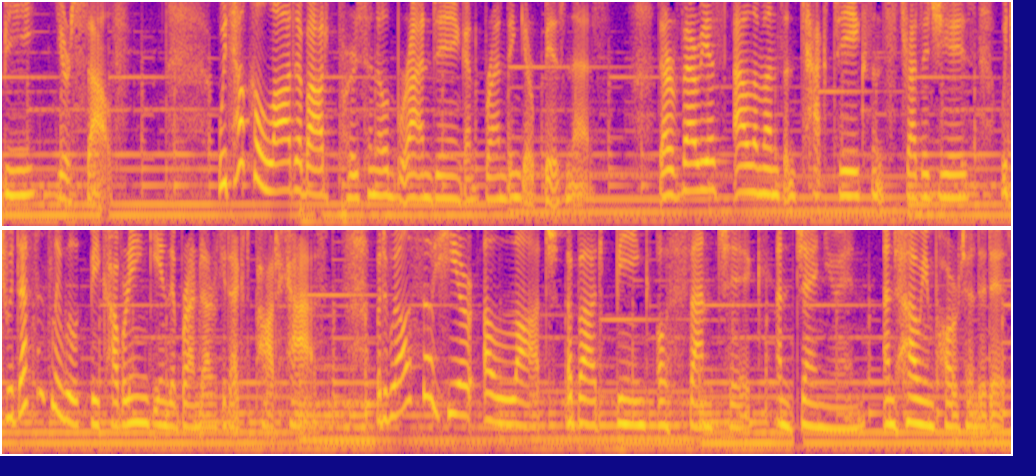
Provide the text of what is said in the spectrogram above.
be yourself. We talk a lot about personal branding and branding your business. There are various elements and tactics and strategies which we definitely will be covering in the Brand Architect podcast. But we also hear a lot about being authentic and genuine and how important it is.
